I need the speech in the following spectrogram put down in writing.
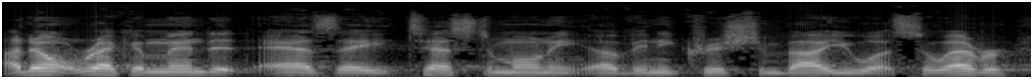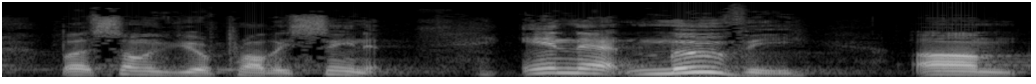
I don't recommend it as a testimony of any Christian value whatsoever, but some of you have probably seen it. In that movie, um,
